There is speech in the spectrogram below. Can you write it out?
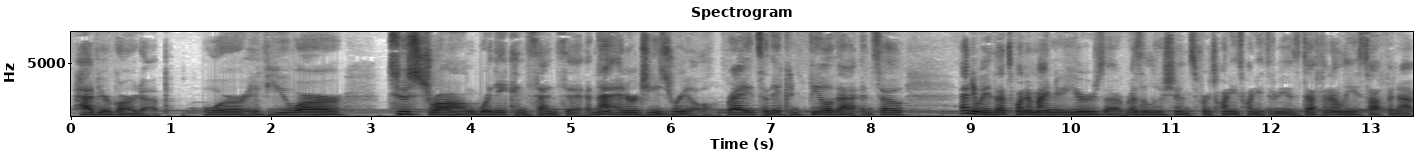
have your guard up or if you are too strong where they can sense it. And that energy is real, right? So they can feel that. And so anyway, that's one of my New Year's uh, resolutions for 2023 is definitely soften up.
